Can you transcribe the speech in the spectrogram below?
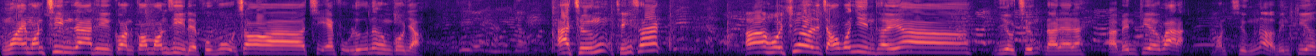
ngoài món chim ra thì còn có món gì để phục vụ cho chị em phụ nữ nữa không cô nhỉ? À trứng, chính xác. À, hồi trưa thì cháu có nhìn thấy uh, nhiều trứng. Đây đây đây. Ở bên kia các bạn ạ. Món trứng ở bên kia.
